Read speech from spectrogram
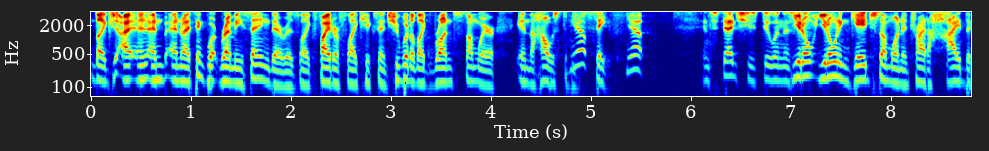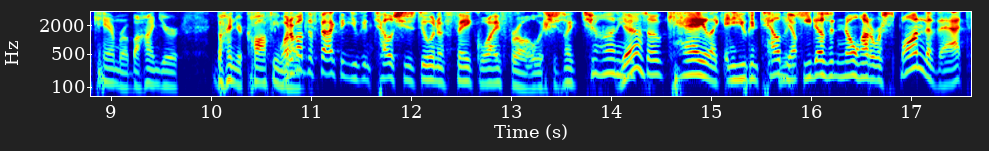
Like, I, and and- I think what Remy's saying there is like fight or flight kicks in. She would have like run somewhere in the house to be safe. yep instead she's doing this You don't you don't engage someone and try to hide the camera behind your behind your coffee. What mug. about the fact that you can tell she's doing a fake wife role where she's like, Johnny, Yeah. it's okay. Like, and you can tell that Yep. he doesn't know how to respond to that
